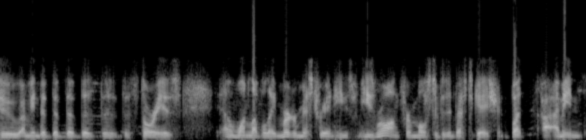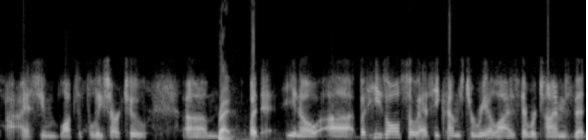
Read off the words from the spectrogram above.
to I mean the the the the, the, story is on one level a murder mystery and he's he's wrong for most of his investigation but I I mean I assume lots of police are too um Right. but you know uh but he's also as he comes to realize there were times that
